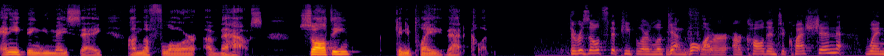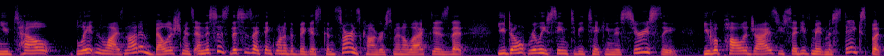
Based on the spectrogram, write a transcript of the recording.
anything you may say on the floor of the House. Salty, can you play that clip? The results that people are looking yeah, well, for I... are called into question when you tell blatant lies, not embellishments. And this is this is I think one of the biggest concerns, Congressman elect, is that you don't really seem to be taking this seriously. You've apologized. You said you've made mistakes, but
